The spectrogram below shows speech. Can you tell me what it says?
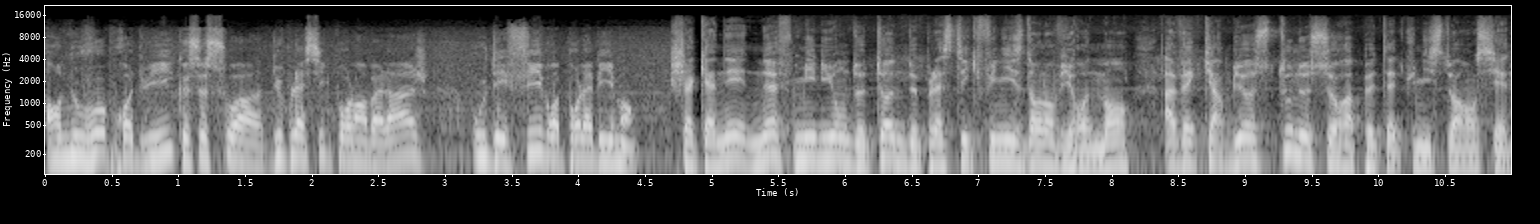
en nouveaux produits, que ce soit du plastique pour l'emballage ou des fibres pour l'habillement. Chaque année, 9 millions de tonnes de plastique finissent dans l'environnement. Avec Carbios, tout ne sera peut-être qu'une histoire ancienne.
